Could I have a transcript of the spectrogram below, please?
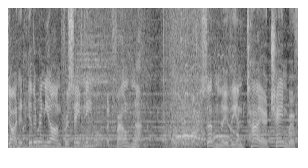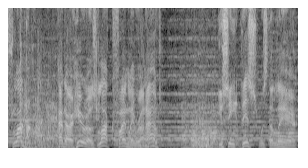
Darted hither and yon for safety, but found none. Suddenly, the entire chamber flooded. Had our hero's luck finally run out? You see, this was the lair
